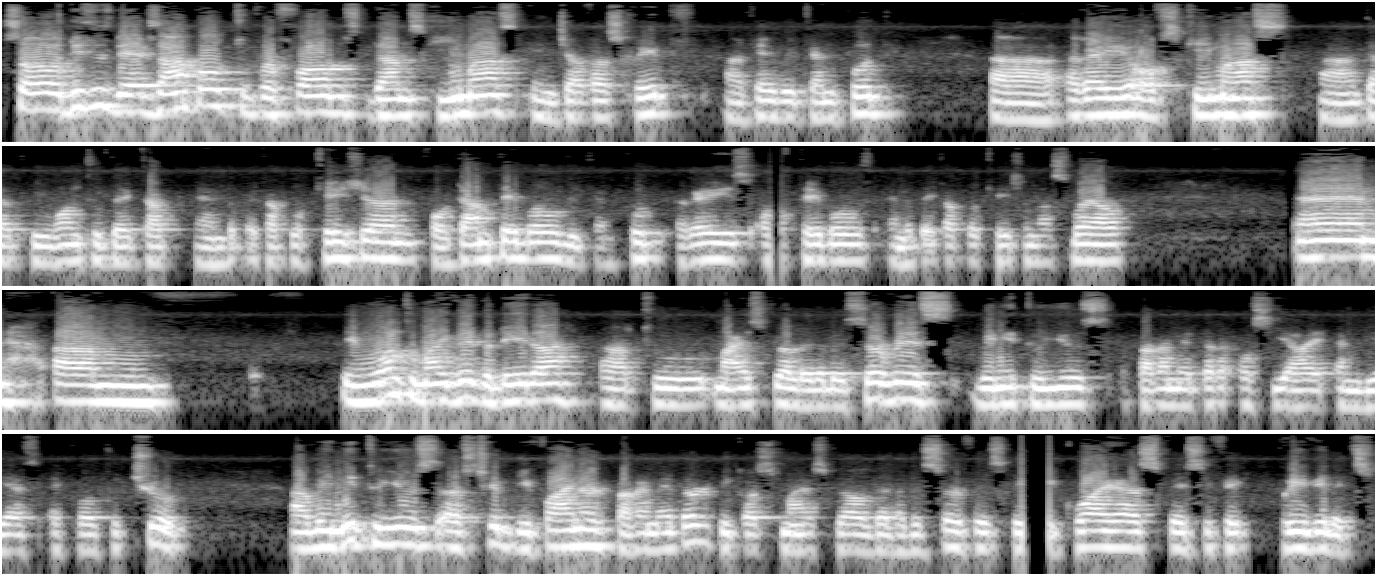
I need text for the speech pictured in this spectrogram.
So this is the example to perform dump schemas in JavaScript. Okay, we can put uh, array of schemas uh, that we want to backup and the backup location. For dump table, we can put arrays of tables and the backup location as well. And um, if we want to migrate the data uh, to MySQL database service, we need to use parameter OCI MDS equal to true. Uh, we need to use a strip definer parameter because MySQL database service requires specific privilege,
